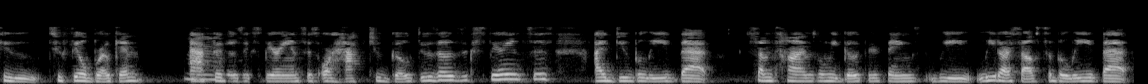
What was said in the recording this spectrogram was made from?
to, to feel broken mm. after those experiences or have to go through those experiences. I do believe that sometimes when we go through things, we lead ourselves to believe that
